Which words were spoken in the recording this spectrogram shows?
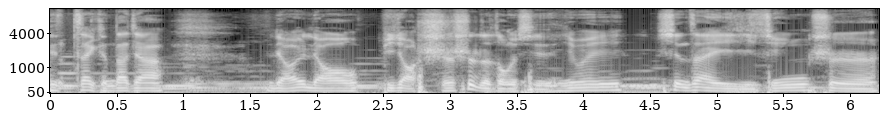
再跟大家。聊一聊比较时事的东西，因为现在已经是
